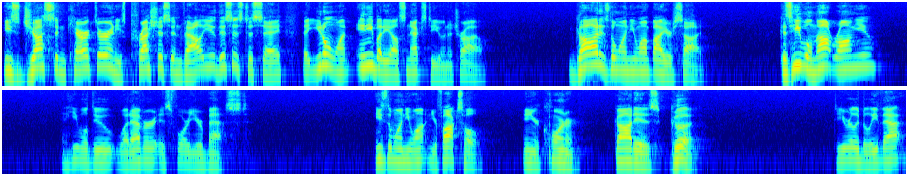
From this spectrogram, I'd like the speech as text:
He's just in character and he's precious in value. This is to say that you don't want anybody else next to you in a trial. God is the one you want by your side because he will not wrong you and he will do whatever is for your best. He's the one you want in your foxhole, in your corner. God is good. Do you really believe that?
